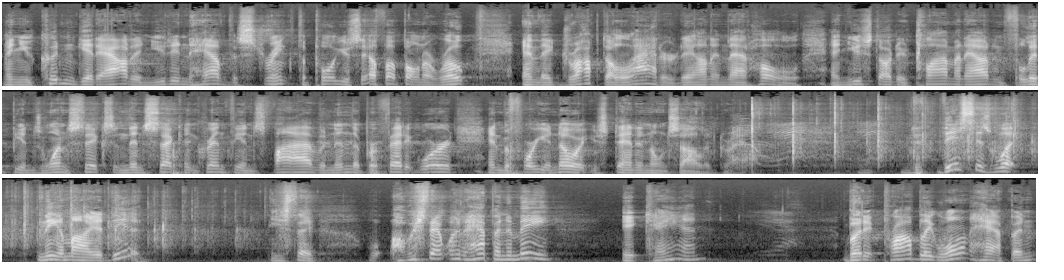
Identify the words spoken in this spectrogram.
and you couldn't get out and you didn't have the strength to pull yourself up on a rope and they dropped a ladder down in that hole and you started climbing out in philippians 1 6 and then 2 corinthians 5 and then the prophetic word and before you know it you're standing on solid ground. This is what nehemiah did. You say well, i wish that would happen to me. It can. But it probably won't happen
